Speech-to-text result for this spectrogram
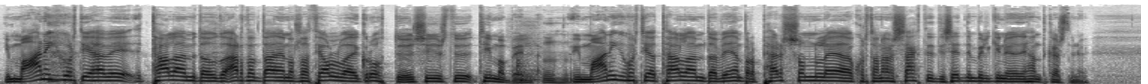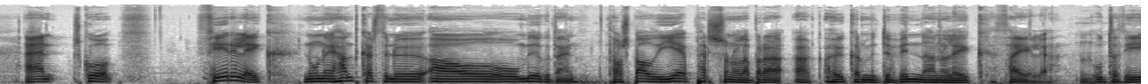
ég man ekki hvort ég hefði talað um þetta út Arnar Daðin alltaf þjálfaði gróttu síðustu tímabil. Ég man ekki hvort ég hefði talað um þetta við hann bara persónulega eða hvort hann hefði sagt þetta í setnibilginu eða í handkastinu. En sko fyrir leik, núna í handkastinu á, á miðugudaginn þá spáði ég persónulega bara að haukar myndi vinna hann leik þægilega. Út af því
